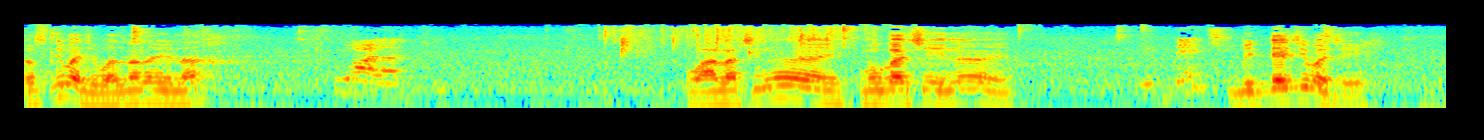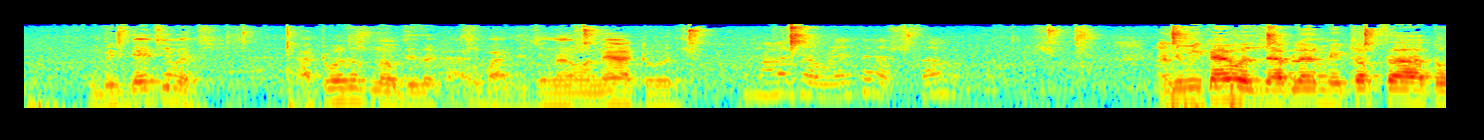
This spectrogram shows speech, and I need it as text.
कसली भाजी बोलता ना याला वालाची नाही मुगाची नाही. बिड्ड्याची भाजी. बिड्ड्याची भाजी. आठवतच नव्हती तर काय भाजीची नाव नाही आठवत. आणि मी काय बोलते आपल्या मेकअपचा तो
